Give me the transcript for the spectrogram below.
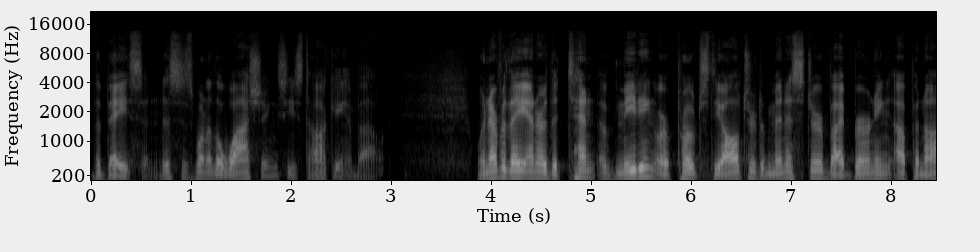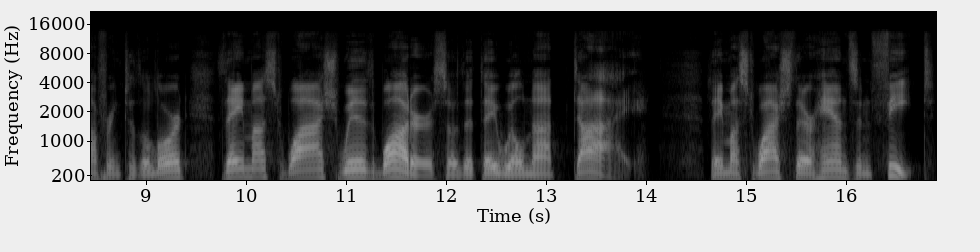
the basin. This is one of the washings he's talking about. Whenever they enter the tent of meeting or approach the altar to minister by burning up an offering to the Lord, they must wash with water so that they will not die. They must wash their hands and feet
